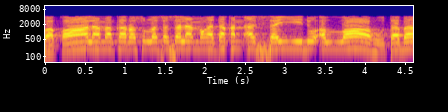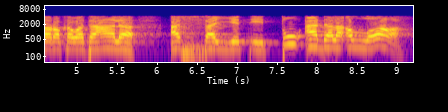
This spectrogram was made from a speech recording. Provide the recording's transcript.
Faqala maka Rasulullah SAW mengatakan as-sayyidu Allahu tabaraka wa ta'ala. As-sayyid itu adalah Allah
